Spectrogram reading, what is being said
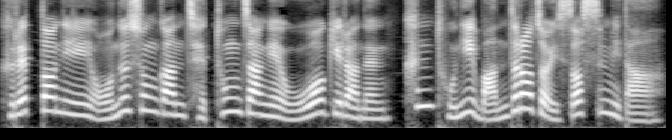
그랬더니 어느 순간 제 통장에 5억이라는 큰 돈이 만들어져 있었습니다.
